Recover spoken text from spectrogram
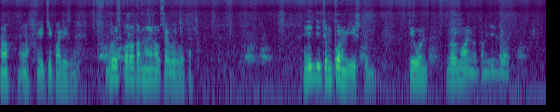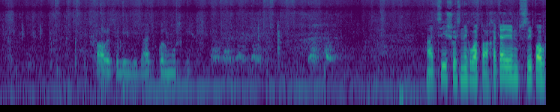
О, о, і ті полізли. Ви скоро там, мабуть, все вирвете. Ідіть он корм їжте. Ті вон нормально там їдять. Стали собі їдять в кормушки. А ці щось не хвата. Хоча я їм сипав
